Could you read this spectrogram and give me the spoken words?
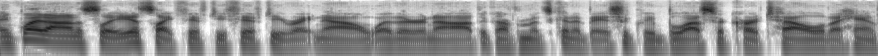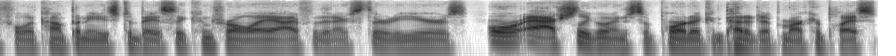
and quite honestly, it's like 50 50 right now whether or not the government's going to basically bless a cartel of a handful of companies to basically control AI for the next 30 years or actually going to support a competitive marketplace.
